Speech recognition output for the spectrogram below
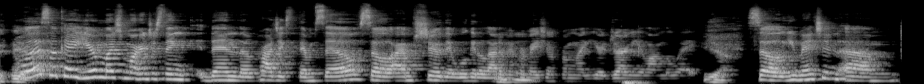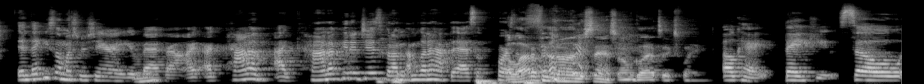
yeah. Well, it's okay. You're much more interesting than the projects themselves. So I'm sure that we'll get a lot of Mhm. information from like your journey along the way. yeah, So you mentioned, um, and thank you so much for sharing your Mhm. background. I, I kind of, I kind of get a gist, but I'm, I'm going to have to ask, of course. a lot of people don't understand, so I'm glad to explain. Okay, thank you. So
